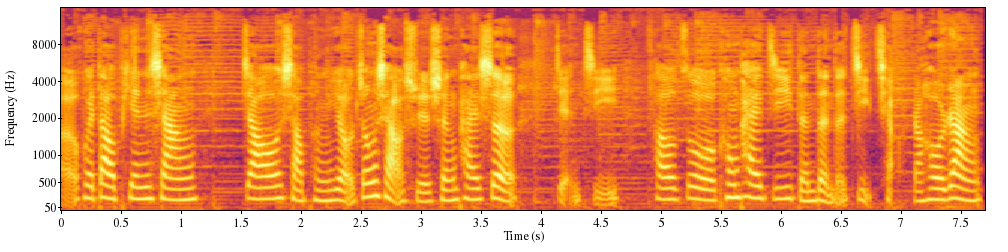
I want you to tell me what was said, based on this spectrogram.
呃，会到偏乡教小朋友、中小学生拍摄、剪辑、操作空拍机等等的技巧，然后让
